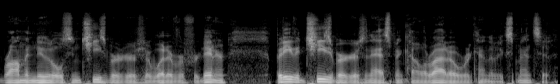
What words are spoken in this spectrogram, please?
ramen noodles and cheeseburgers or whatever for dinner. But even cheeseburgers in Aspen, Colorado were kind of expensive.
